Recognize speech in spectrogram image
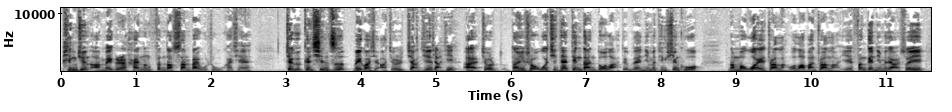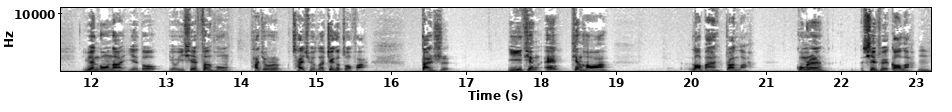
平均啊，每个人还能分到三百五十五块钱，这个跟薪资没关系啊，就是奖金。奖金，哎，就等于说我今天订单多了，对不对？你们挺辛苦，那么我也赚了，我老板赚了，也分给你们点儿，所以员工呢也都有一些分红。他就是采取了这个做法，但是你一听，哎，挺好啊，老板赚了，工人薪水高了，嗯，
